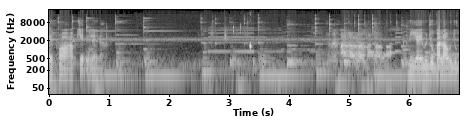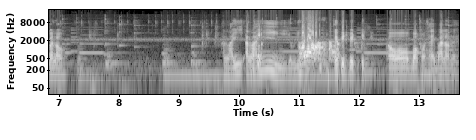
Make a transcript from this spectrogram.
เอ๊ะเอ๊ะถ้าเพชรพออัพเกรดได้เลยนะทำไมบ้านเราเราบ้านแล้วเหรอนี่ไงมันอยู่บ้านเรา มันอยู่บ้านเรา อะไรอะไรอย่ามายุ่งไอ้ยปิดปิดปิดเอาบล็อกมาใส่บ้านเราหน่อย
